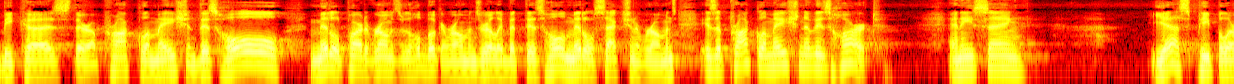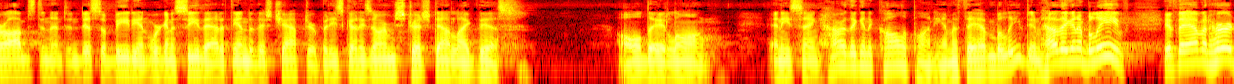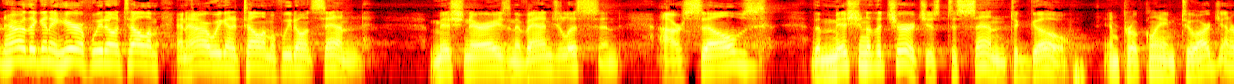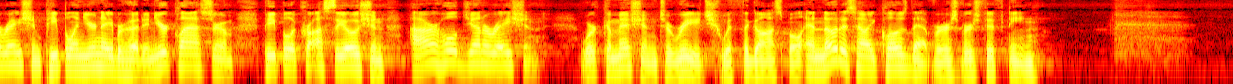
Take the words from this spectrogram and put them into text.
because they're a proclamation. This whole middle part of Romans, the whole book of Romans really, but this whole middle section of Romans is a proclamation of his heart. And he's saying, yes, people are obstinate and disobedient. We're going to see that at the end of this chapter, but he's got his arms stretched out like this all day long. And he's saying, how are they going to call upon him if they haven't believed him? How are they going to believe if they haven't heard? And how are they going to hear if we don't tell them? And how are we going to tell them if we don't send missionaries and evangelists and ourselves? The mission of the church is to send, to go and proclaim to our generation, people in your neighborhood, in your classroom, people across the ocean, our whole generation, we're commissioned to reach with the gospel. And notice how he closed that verse, verse 15.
